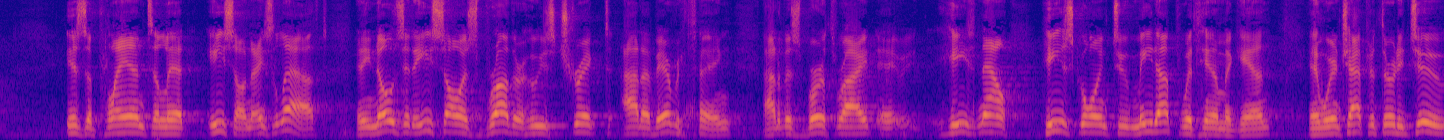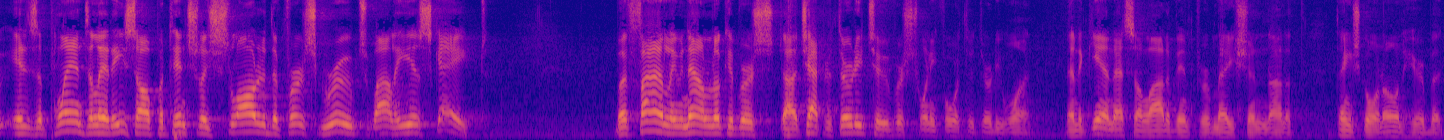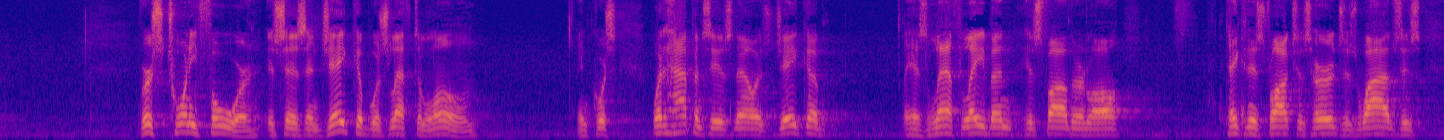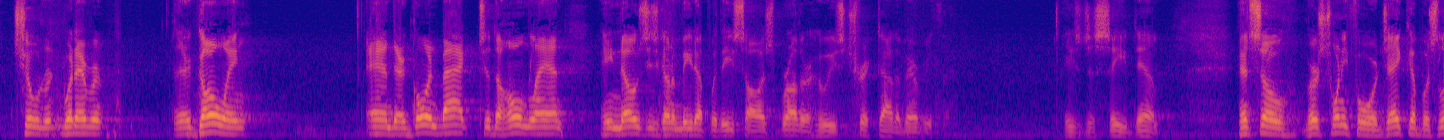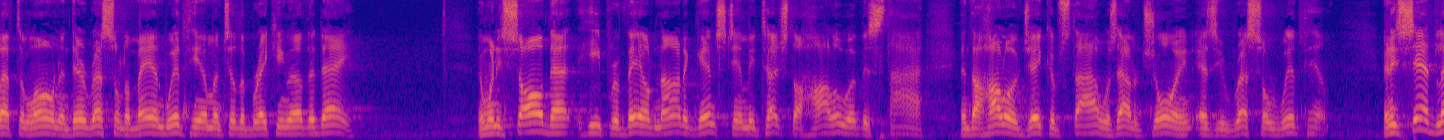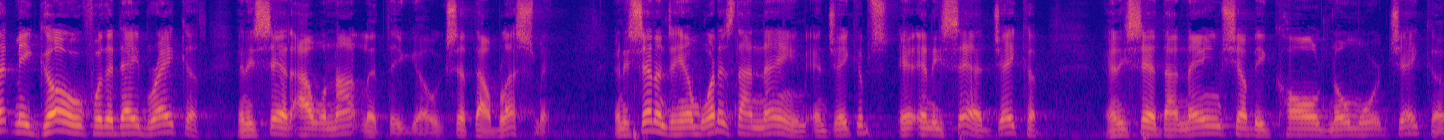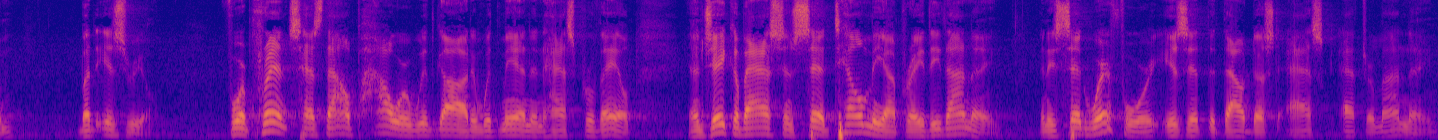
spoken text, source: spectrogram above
Is a plan to let Esau, now he's left, and he knows that Esau, his brother, who he's tricked out of everything, out of his birthright, eh, he's now, he's going to meet up with him again. And we're in chapter 32. It is a plan to let Esau potentially slaughter the first groups while he escaped. But finally, we now look at verse, uh, chapter 32, verse 24 through 31. And again, that's a lot of information, a lot of things going on here. But verse 24, it says, And Jacob was left alone. And of course, what happens is now is Jacob has left Laban, his father in law, taking his flocks, his herds, his wives, his children, whatever. They're going, and they're going back to the homeland. He knows he's going to meet up with Esau, his brother, who he's tricked out of everything. He's deceived him. And so, verse 24 Jacob was left alone, and there wrestled a man with him until the breaking of the day. And when he saw that he prevailed not against him, he touched the hollow of his thigh, and the hollow of Jacob's thigh was out of joint as he wrestled with him. And he said, Let me go, for the day breaketh. And he said, I will not let thee go, except thou bless me. And he said unto him, What is thy name? And Jacob's and he said, Jacob. And he said, Thy name shall be called no more Jacob, but Israel. For a prince hast thou power with God and with men, and hast prevailed. And Jacob asked and said, Tell me, I pray thee, thy name. And he said, Wherefore is it that thou dost ask after my name?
